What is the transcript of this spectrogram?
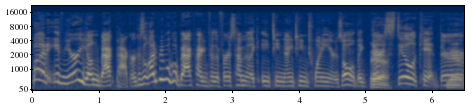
But if you're a young backpacker, because a lot of people go backpacking for the first time, they're like 18, 19, 20 years old. Like they're Yeah. still a kid. Their Yeah.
